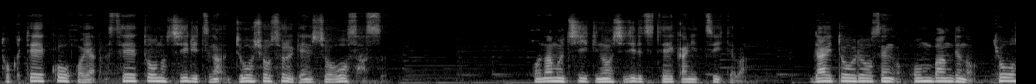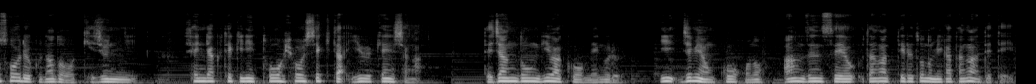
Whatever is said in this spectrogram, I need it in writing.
特定候補や政党の支持率が上昇する現象を指す。ホナム地域の支持率低下については、大統領選本番での競争力などを基準に戦略的に投票してきた有権者が、デジャンドン疑惑をめぐるイ・ジェミョン候補の安全性を疑っているとの見方が出ている。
